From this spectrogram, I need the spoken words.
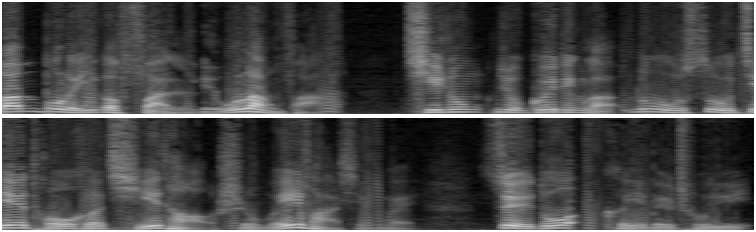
颁布了一个反流浪法，其中就规定了露宿街头和乞讨是违法行为，最多可以被处以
